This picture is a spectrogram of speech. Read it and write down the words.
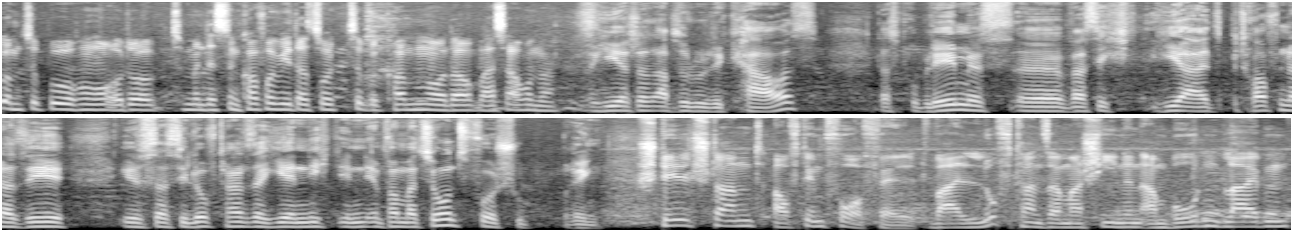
umzubuchen oder zumindest den Koffer wieder zurückzubekommen oder was auch immer. Hier ist das absolute Chaos. Das Problem ist, äh, was ich hier als Betroffener sehe, ist, dass die Lufthansa hier nicht in Informationsvorschub bringt. Stillstand auf dem Vorfeld. Weil Lufthansa-Maschinen am Boden bleiben,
